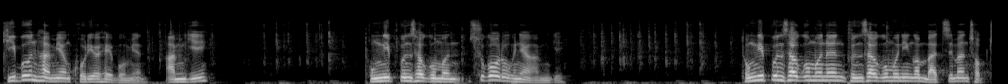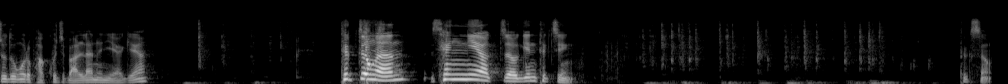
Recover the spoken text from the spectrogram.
기분하면 고려해 보면. 암기 독립분사구문 수거로 그냥 암기. 독립분사구문은 분사구문인 건 맞지만 접주동으로 바꾸지 말라는 이야기야. 특정한 생리학적인 특징. 특성.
